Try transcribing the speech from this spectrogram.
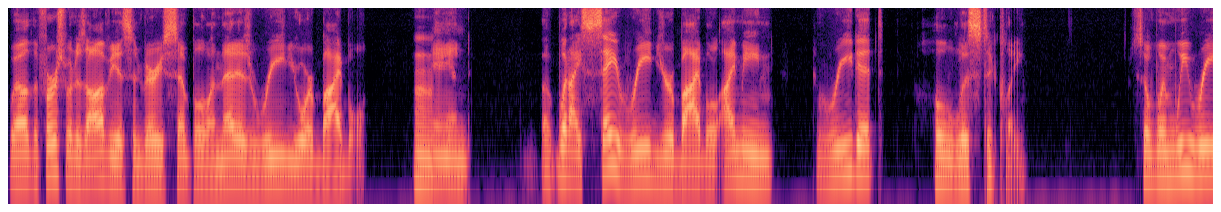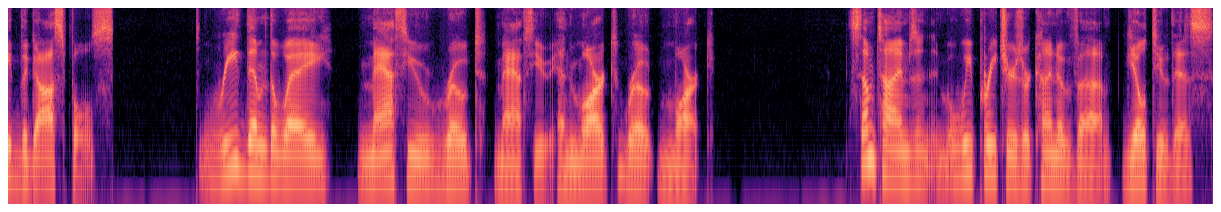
Well the first one is obvious and very simple and that is read your bible. Hmm. and when I say read your Bible, I mean read it holistically. So when we read the Gospels, read them the way Matthew wrote Matthew and Mark wrote Mark. Sometimes, we preachers are kind of uh, guilty of this,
